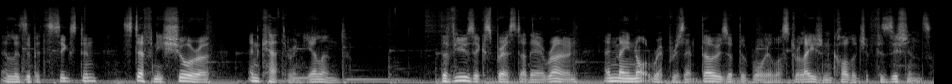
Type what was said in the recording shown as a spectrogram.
Elizabeth Sigston, Stephanie Schurer, and Catherine Yelland. The views expressed are their own and may not represent those of the Royal Australasian College of Physicians.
